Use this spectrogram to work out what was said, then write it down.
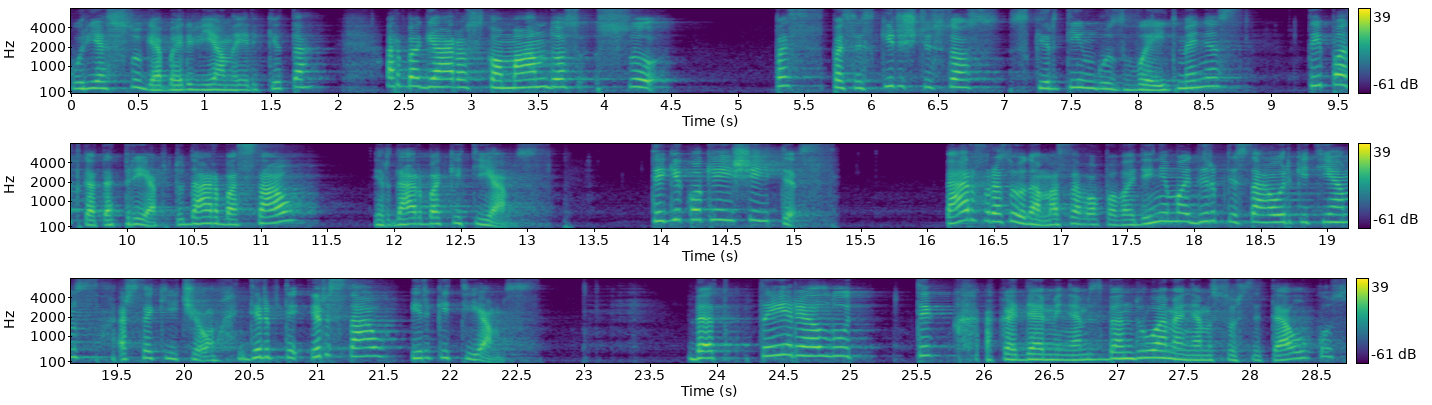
kurie sugeba ir vieną, ir kitą. Arba geros komandos su pas, pasiskirščiusios skirtingus vaidmenis, taip pat, kad apriektų darbą savo ir darbą kitiems. Taigi kokia išeitis? Perfrazuodama savo pavadinimą dirbti savo ir kitiems, aš sakyčiau, dirbti ir savo, ir kitiems. Bet tai realu tik akademinėms bendruomenėms susitelkus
